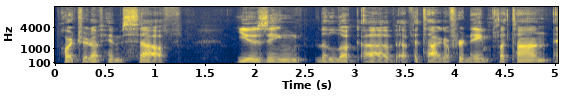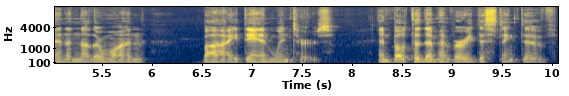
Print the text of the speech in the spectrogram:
portrait of himself using the look of a photographer named Platon and another one by Dan Winters. And both of them have very distinctive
